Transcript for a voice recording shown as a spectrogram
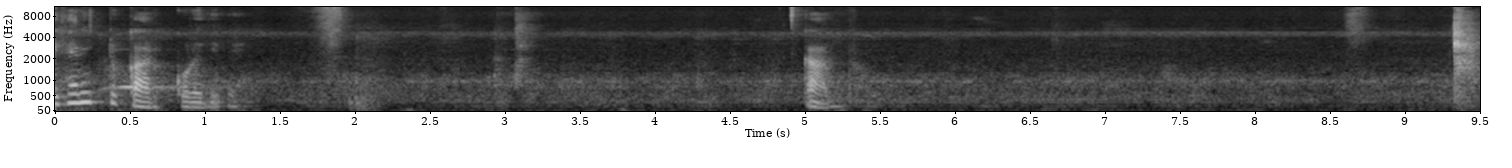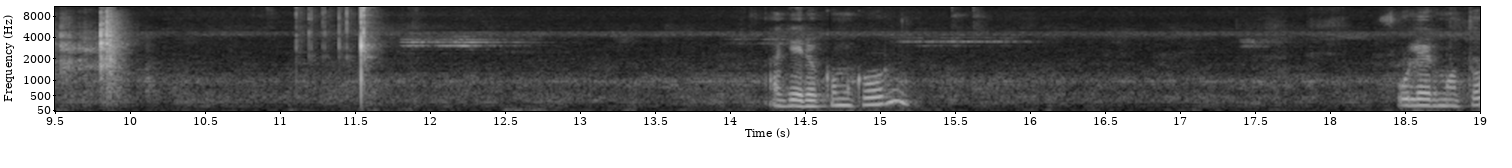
এখানে একটু কার্ভ করে দিবে কার্ভ আগে এরকম গোল ফুলের মতো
